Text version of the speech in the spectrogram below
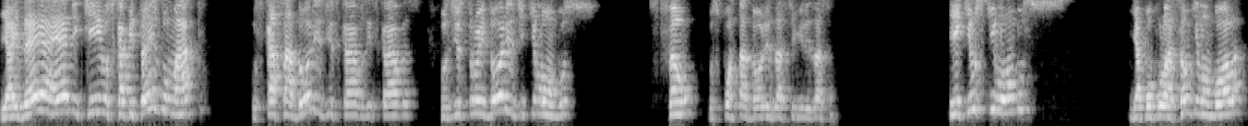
E a ideia é de que os capitães do mato, os caçadores de escravos e escravas, os destruidores de quilombos, são os portadores da civilização. E que os quilombos e a população quilombola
